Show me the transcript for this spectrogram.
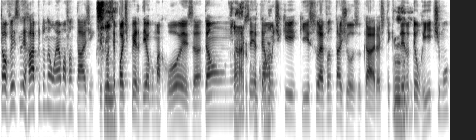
talvez ler rápido não é uma vantagem. Porque você pode perder alguma coisa. Então, não claro, sei concordo. até onde que, que isso é vantajoso, cara. Acho que tem que uhum. ler no teu ritmo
